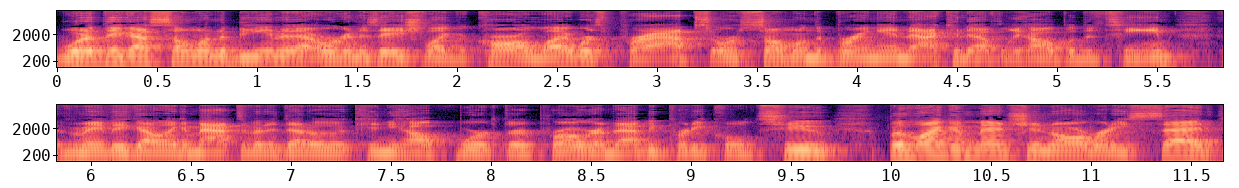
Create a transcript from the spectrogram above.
What if they got someone to be into that organization like a Carl Edwards, perhaps, or someone to bring in that could definitely help with the team? If maybe they got like a Matt DiBenedetto, can you help work their program? That'd be pretty cool too. But like I've mentioned already said,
